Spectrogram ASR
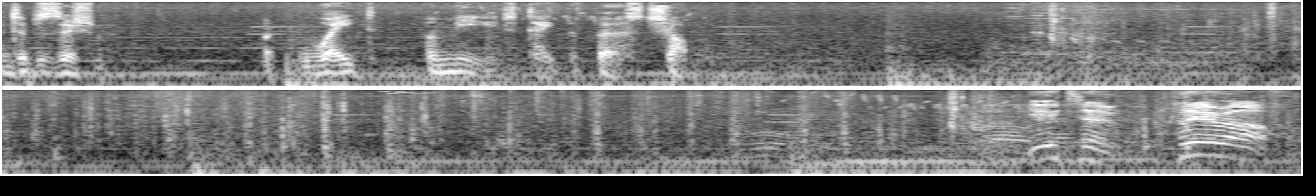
Into position. But wait for me to take the first shot. You two, clear off.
